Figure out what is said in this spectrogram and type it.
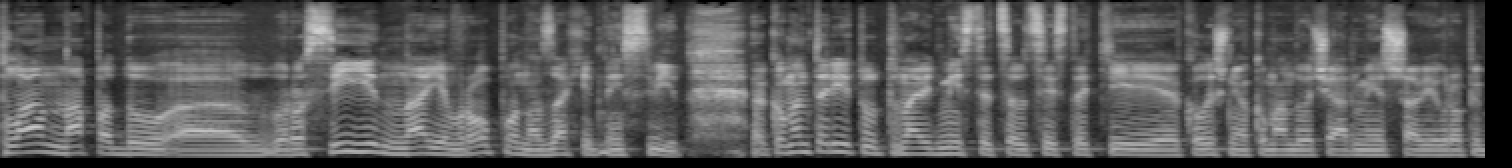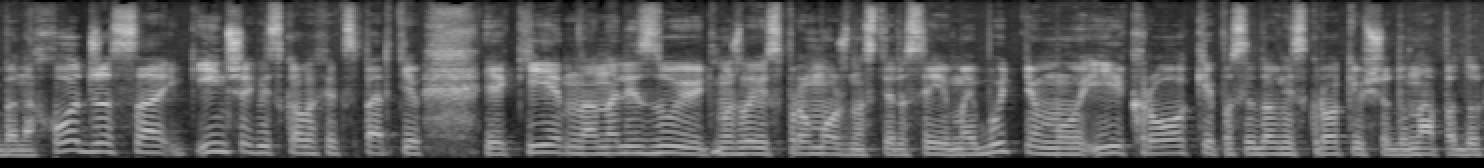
план нападу е, Росії на Європу на західний світ. Е, коментарі тут навіть містяться у цій статті колишнього командувача армії США в Європі Бена Ходжеса і інших військових експертів, які аналізують можливі спроможності Росії в майбутньому і кроки, послідовність кроків щодо нападу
